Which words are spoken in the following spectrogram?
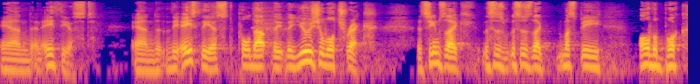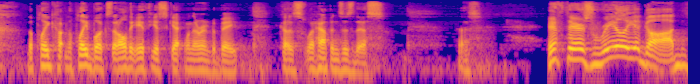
and an atheist. And the atheist pulled out the, the usual trick. It seems like this is, this is like, must be all the book, the play, the playbooks that all the atheists get when they're in a debate. Because what happens is this. If there's really a God,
